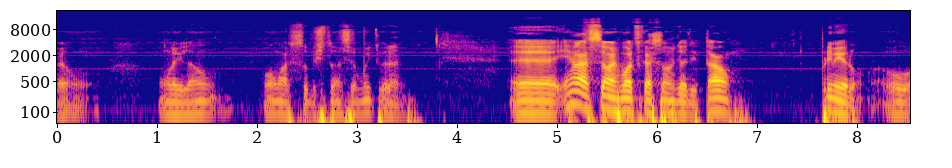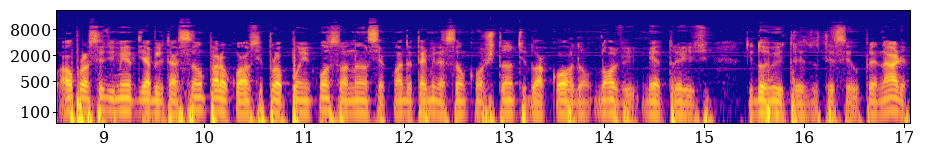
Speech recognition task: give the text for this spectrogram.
é um, um leilão com uma substância muito grande. É, em relação às modificações de edital, primeiro, o, ao procedimento de habilitação para o qual se propõe em consonância com a determinação constante do Acórdão 963 de 2013 do terceiro plenário,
